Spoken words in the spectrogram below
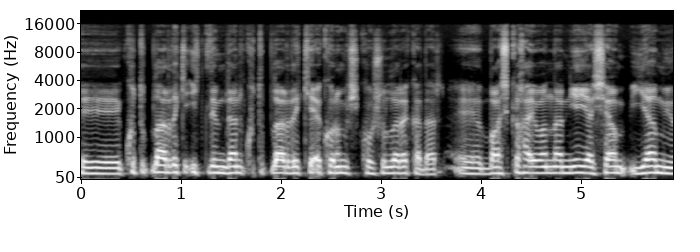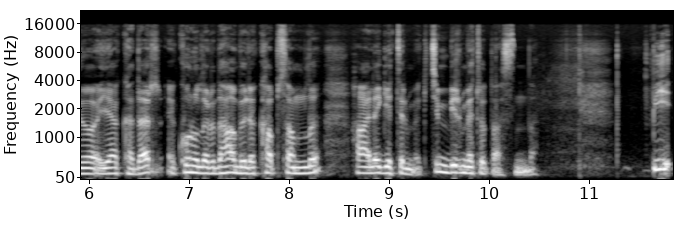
e, kutuplardaki iklimden kutuplardaki ekonomik koşullara kadar e, başka hayvanlar niye yaşayamıyor ya kadar e, konuları daha böyle kapsamlı hale getirmek için bir metot aslında. Bir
